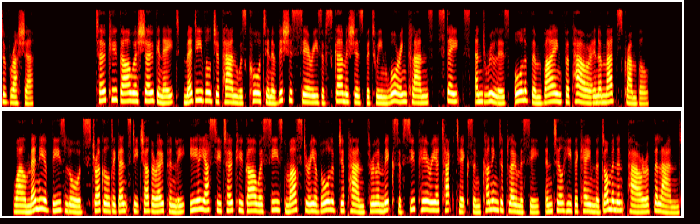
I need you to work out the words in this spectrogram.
of Russia. Tokugawa shogunate, medieval Japan was caught in a vicious series of skirmishes between warring clans, states, and rulers, all of them vying for power in a mad scramble. While many of these lords struggled against each other openly, Ieyasu Tokugawa seized mastery of all of Japan through a mix of superior tactics and cunning diplomacy, until he became the dominant power of the land.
